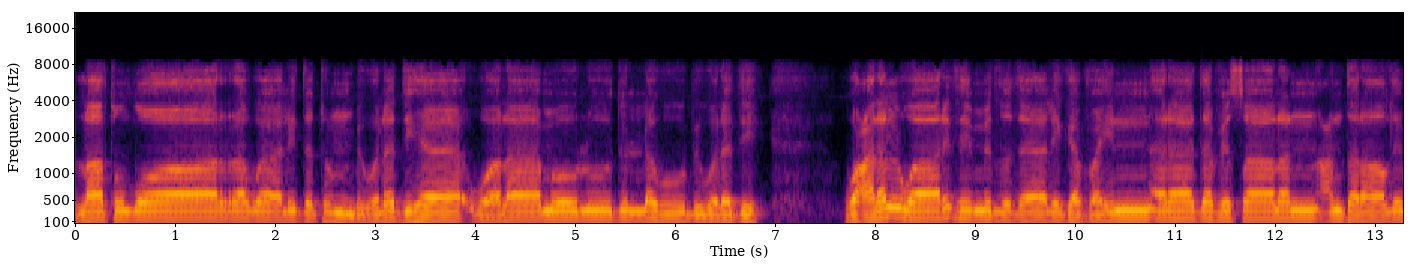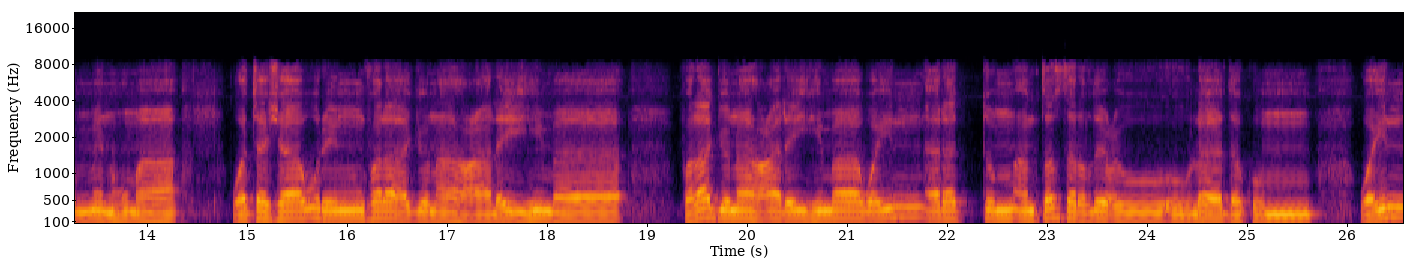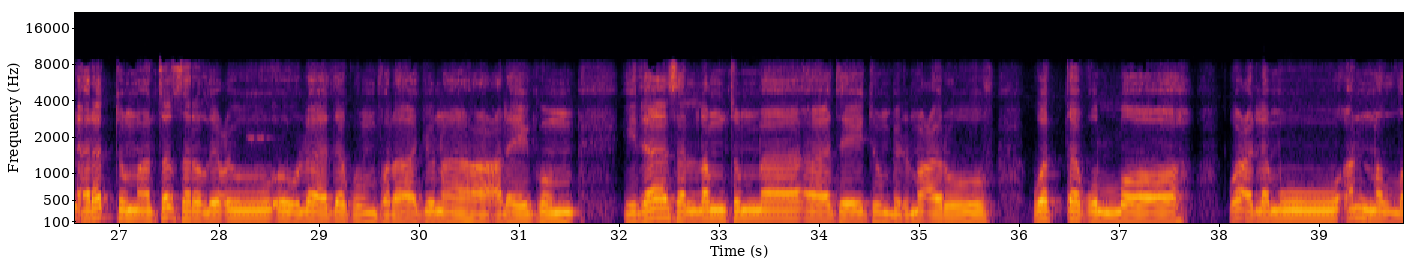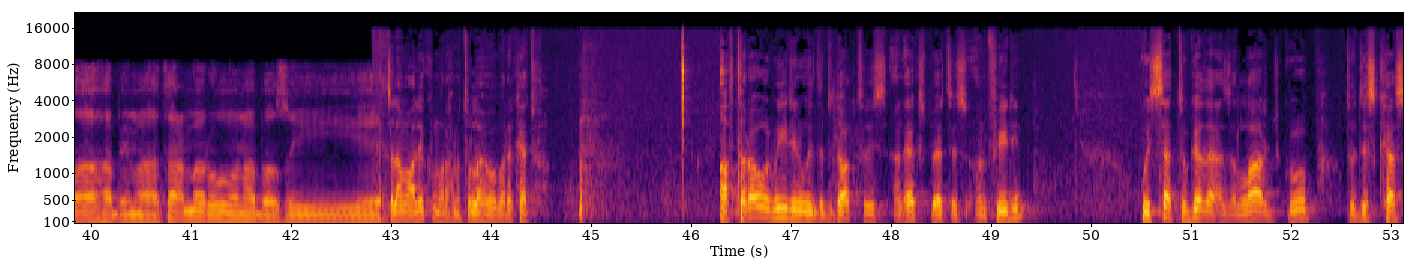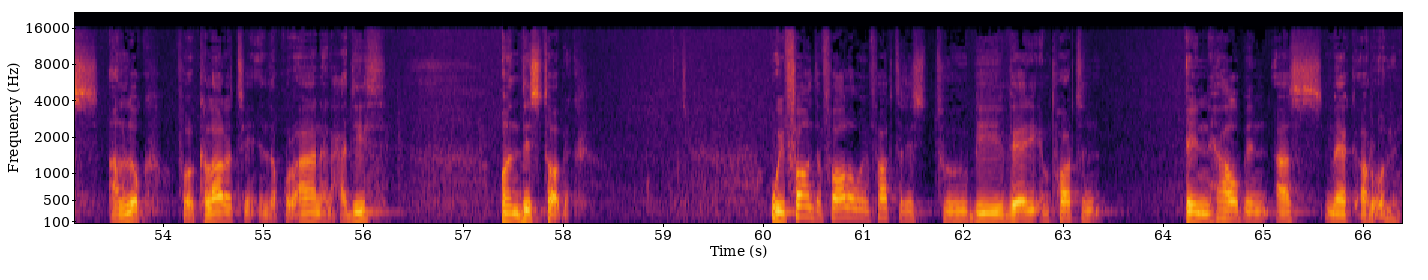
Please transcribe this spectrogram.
لا تضار والدة بولدها ولا مولود له بولده. وعلى الوارث مثل ذلك فإن أراد فصالا عن تراض منهما وتشاور فلا جناح عليهما. فلا جناح عليهما وإن أردتم أن تسترضعوا أولادكم وإن أردتم أن تسترضعوا أولادكم فلا جناح عليكم إذا سلمتم ما آتيتم بالمعروف واتقوا الله واعلموا أن الله بما تعملون بصير alaikum wa rahmatullahi wa barakatuh. After our meeting with the doctors and experts on feeding, we sat together as a large group to discuss and look for clarity in the Quran and Hadith on this topic. We found the following factors to be very important in helping us make our ruling.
